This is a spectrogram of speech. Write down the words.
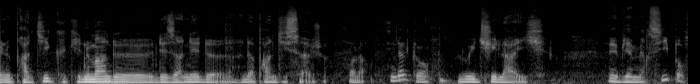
une pratique qui demande des années d'apprentissage. voilà. D'accord. Luigi Lai. Eh bien, merci pour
